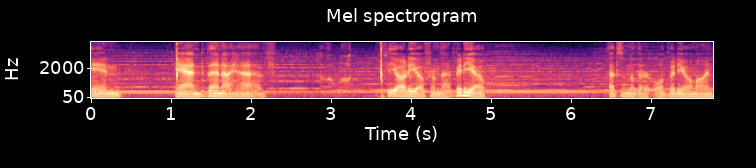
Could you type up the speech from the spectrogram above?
in and then I have the audio from that video that's another old video of mine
